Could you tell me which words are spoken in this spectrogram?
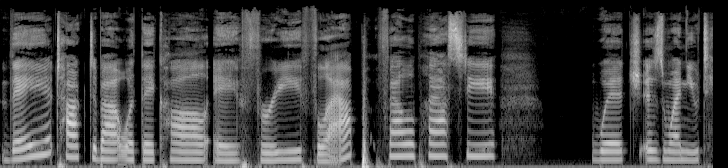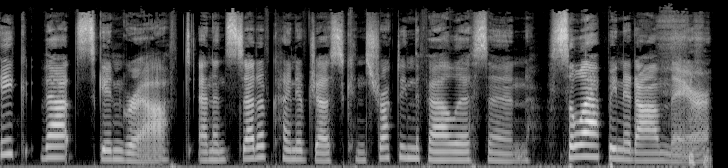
they talked about what they call a free flap phalloplasty, which is when you take that skin graft and instead of kind of just constructing the phallus and slapping it on there,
